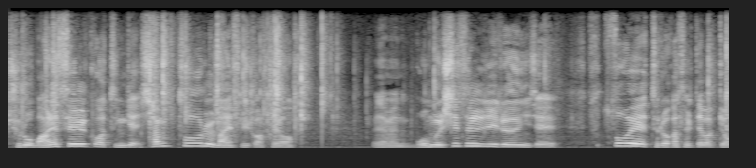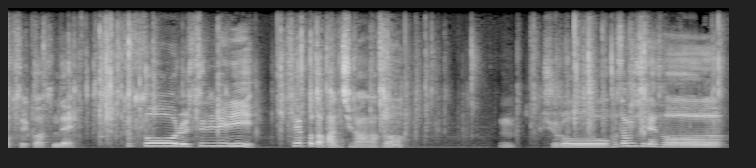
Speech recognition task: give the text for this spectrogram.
주로 많이 쓰일 것 같은 게 샴푸를 많이 쓰일 것 같아요. 왜냐면 몸을 씻을 일은 이제 숙소에 들어갔을 때밖에 없을 것 같은데 숙소를 쓸 일이 생각보다 많지가 않아서 음, 주로 화장실에서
